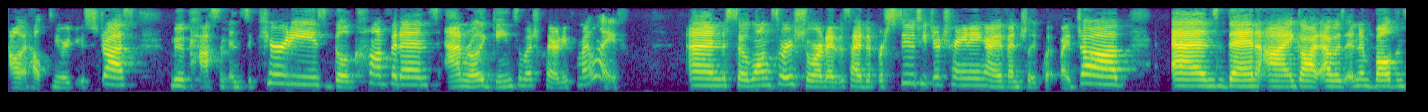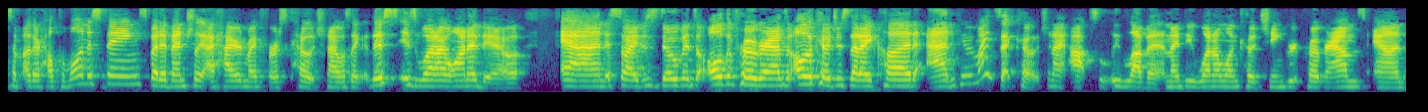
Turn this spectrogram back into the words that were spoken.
how it helps me reduce stress, move past some insecurities, build confidence, and really gain so much clarity for my life. And so, long story short, I decided to pursue teacher training. I eventually quit my job. And then I got, I was involved in some other health and wellness things, but eventually I hired my first coach and I was like, this is what I want to do. And so I just dove into all the programs and all the coaches that I could and became a mindset coach. And I absolutely love it. And I do one on one coaching, group programs, and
